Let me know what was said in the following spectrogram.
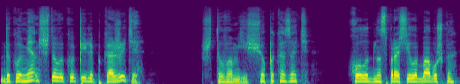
«Документ, что вы купили, покажите». «Что вам еще показать?» — холодно спросила бабушка.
